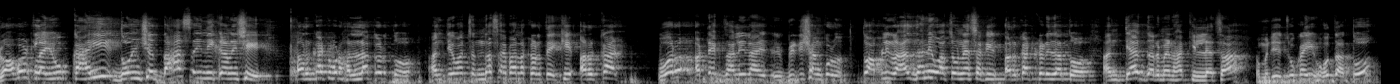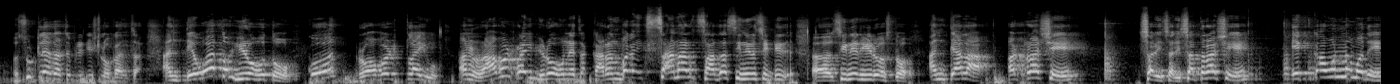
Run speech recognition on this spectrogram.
रॉबर्ट क्लाइव्ह काही दोनशे दहा सैनिकांशी अर्काटवर हल्ला करतो. आणि तेव्हा चंदासाहेबाला कळते की अर्काट वर अटॅक झालेला आहे ब्रिटिशांकडून. तो आपली राजधानी वाचवण्यासाठी अर्काटकडे जातो आणि त्याच दरम्यान हा किल्ल्याचा म्हणजे जो काही होता तो सुटल्या जातो ब्रिटिश लोकांचा. आणि तेव्हा तो हिरो होतो कोण? रॉबर्ट क्लाईव्ह आणि रॉबर्ट क्लाईव्ह हिरो होण्याचं कारण बघा एक साधा साधा सिनियर सिटी सिनियर हिरो असतो. आणि त्याला अठराशे सॉरी सॉरी सतराशे एक्कावन्नमध्ये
